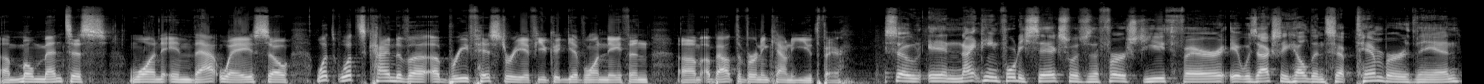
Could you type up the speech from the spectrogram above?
uh, momentous one in that way. So what what's kind of a, a, brief history, if you could give one, Nathan, um, about the Vernon County Youth Fair? So in 1946 was the first youth fair. It was actually held in September then.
